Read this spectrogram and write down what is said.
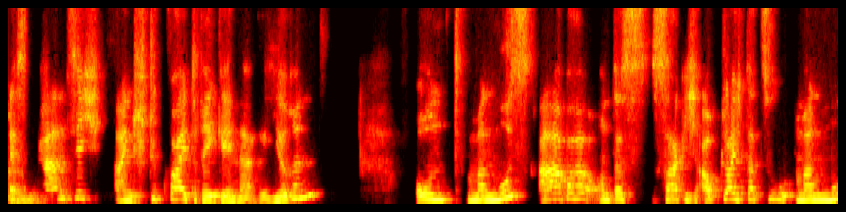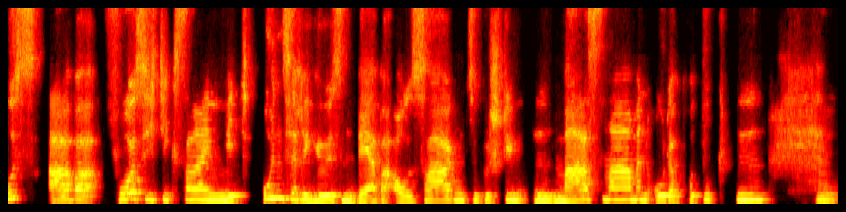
Es ähm, kann sich ein Stück weit regenerieren. Und man muss aber, und das sage ich auch gleich dazu, man muss aber vorsichtig sein mit unseriösen Werbeaussagen zu bestimmten Maßnahmen oder Produkten. Hm.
